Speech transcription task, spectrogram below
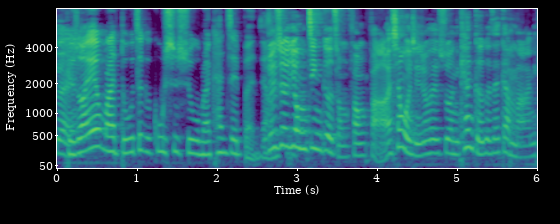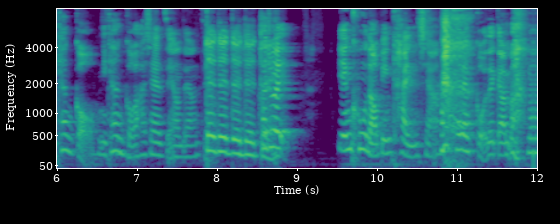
对，比如说，哎、欸，我们来读这个故事书，我们来看这本。这样子，我觉得就用尽各种方法啊。像我以前就会说，你看格格在干嘛？你看狗，你看狗，它现在怎样怎样。对对对对对，他就会边哭然后边看一下，看看狗在干嘛呢？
